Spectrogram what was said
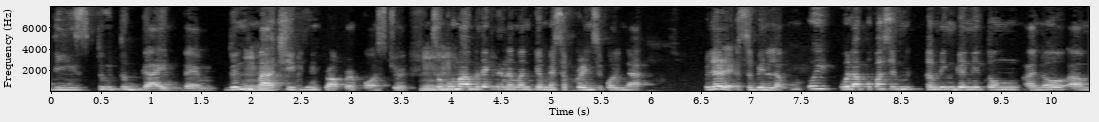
these to to guide them dun mm-hmm. ma-achieve yung proper posture. Mm-hmm. So bumabalik na naman kami sa principle na kunyari sabihin nila, uy, wala po kasi kaming ganitong ano um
